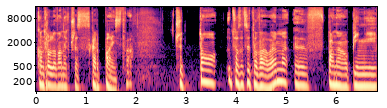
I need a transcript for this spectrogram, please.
kontrolowanych przez Skarb Państwa. Czy to, co zacytowałem, y, w Pana opinii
